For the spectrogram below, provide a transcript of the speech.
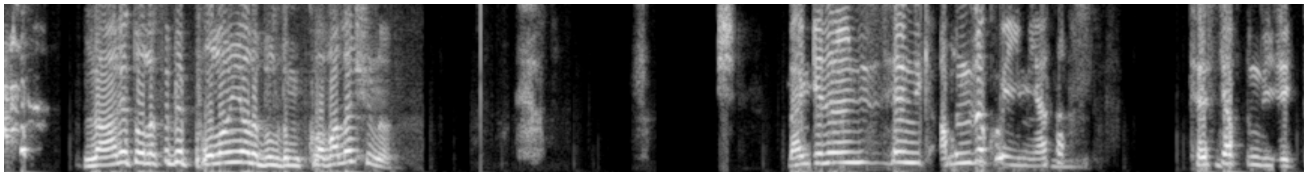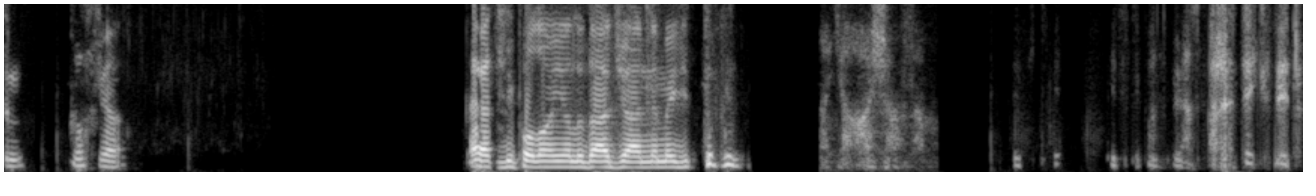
Lanet olası bir Polonyalı buldum. Kovala şunu. Ben genelinizi senin amınıza koyayım ya. Test yaptım diyecektim. Of ya. Evet. Bir Polonyalı daha cehenneme gitti. Ya. Bana biraz para teklif etti.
